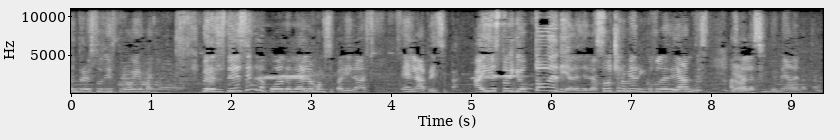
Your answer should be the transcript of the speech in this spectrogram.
entre estos días, creo yo, mañana. Pero si usted desea, lo puedo tener en la municipalidad, en la principal. Ahí estoy yo todo el día, desde las 8 de la mañana, incluso desde antes, hasta Ya. las 5 y media de la tarde.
